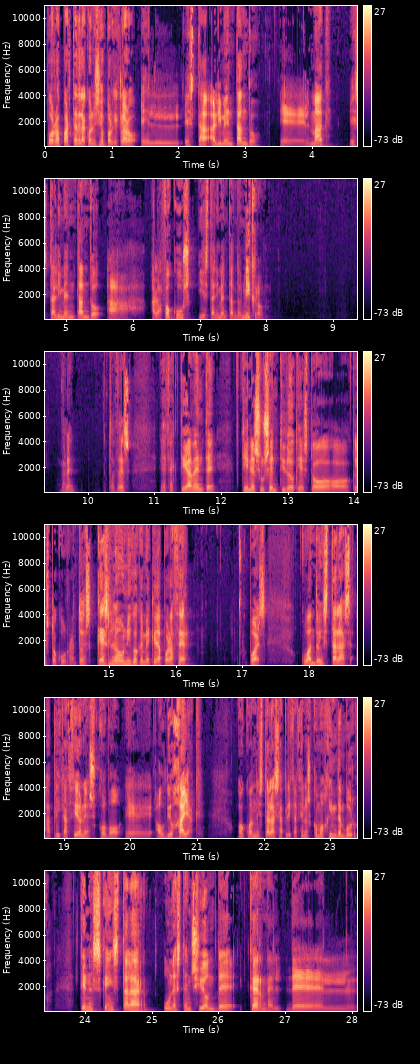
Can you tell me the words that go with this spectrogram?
por la parte de la conexión, porque claro, el, está alimentando eh, el Mac, está alimentando a, a la Focus y está alimentando el micro. ¿Vale? Entonces, efectivamente, tiene su sentido que esto, que esto ocurra. Entonces, ¿qué es lo único que me queda por hacer? Pues, cuando instalas aplicaciones como eh, Audio Hayak o cuando instalas aplicaciones como Hindenburg, tienes que instalar una extensión de kernel del,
